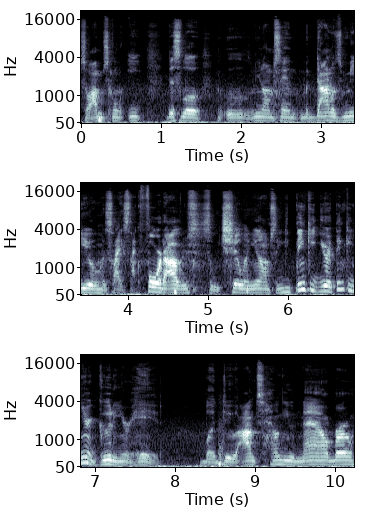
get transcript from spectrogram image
so I'm just gonna eat this little, you know what I'm saying, McDonald's meal. It's like it's like four dollars. So we chilling. You know what I'm saying. You thinking you're thinking you're good in your head, but dude, I'm telling you now, bro.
